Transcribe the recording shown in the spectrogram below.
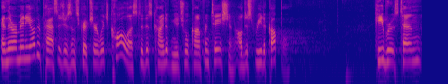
and there are many other passages in Scripture which call us to this kind of mutual confrontation. I'll just read a couple. Hebrews 10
